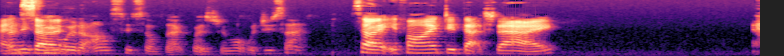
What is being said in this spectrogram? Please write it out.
And, And, if so, you were to ask yourself that question, what would you say? so if I did that today,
